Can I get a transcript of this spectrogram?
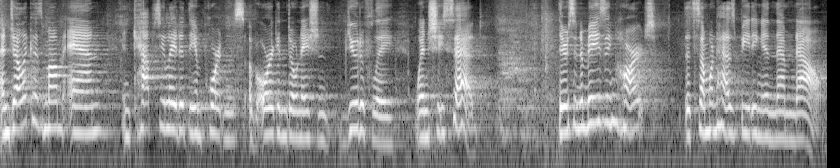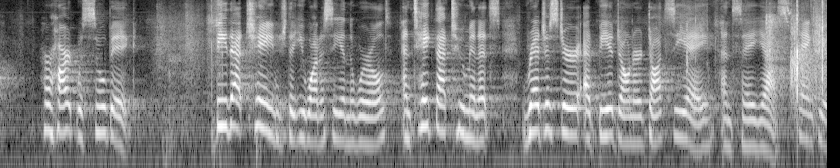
Angelica's mom, Anne, encapsulated the importance of organ donation beautifully when she said, There's an amazing heart that someone has beating in them now. Her heart was so big. Be that change that you want to see in the world and take that two minutes, register at beadonor.ca and say yes. Thank you.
